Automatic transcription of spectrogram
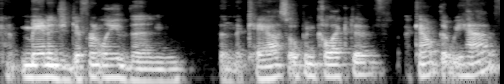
kind of managed differently than, than the CHAOSS Open Collective account that we have.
